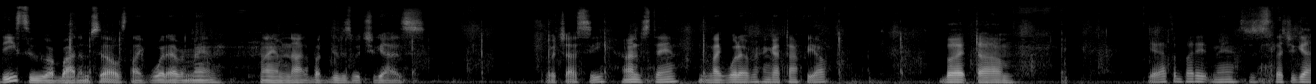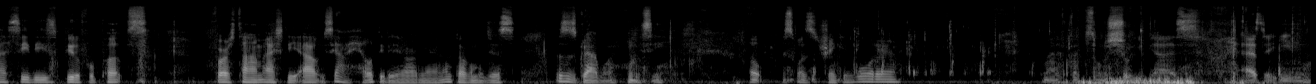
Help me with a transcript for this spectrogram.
these two are by themselves like whatever man. I am not about to do this with you guys. Which i see i understand like whatever i got time for y'all. But um, yeah that's about it man. Just let you guys see these beautiful pups. First time actually out. You see how healthy they are man. I'm talking about just let's just grab one. Let me see Oh, this one's drinking water. Matter of fact, I just want to show you guys as they're eating.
